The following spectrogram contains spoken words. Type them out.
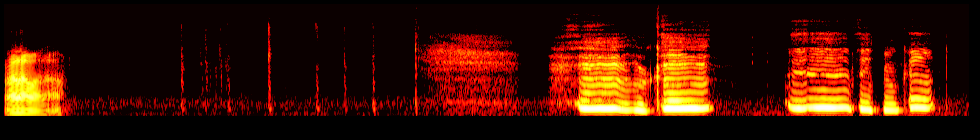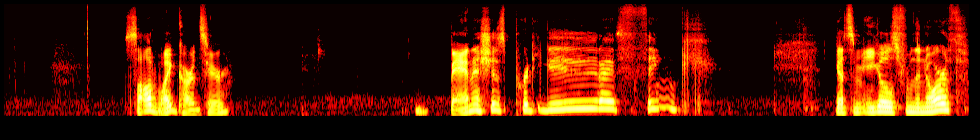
I I know. Solid white cards here. Banish is pretty good, I think. Got some eagles from the north.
